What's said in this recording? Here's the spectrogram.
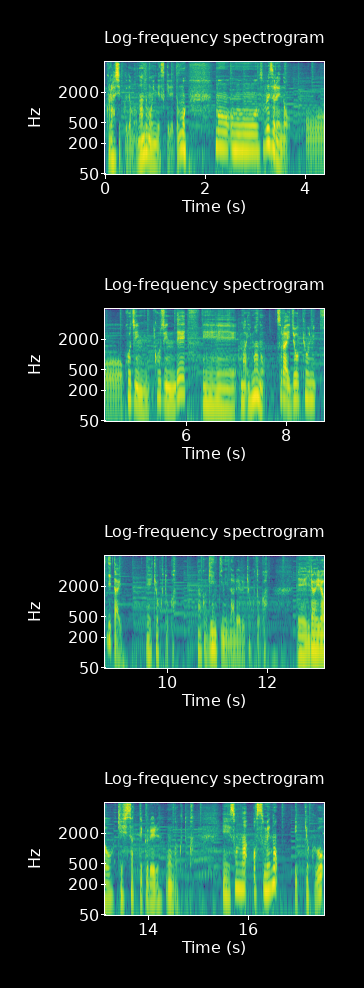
クラシックでも何でもいいんですけれどももうそれぞれの個人個人で、えーまあ、今の辛い状況に聴きたい、えー、曲とかなんか元気になれる曲とか、えー、イライラを消し去ってくれる音楽とか、えー、そんなおすすめの一曲を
